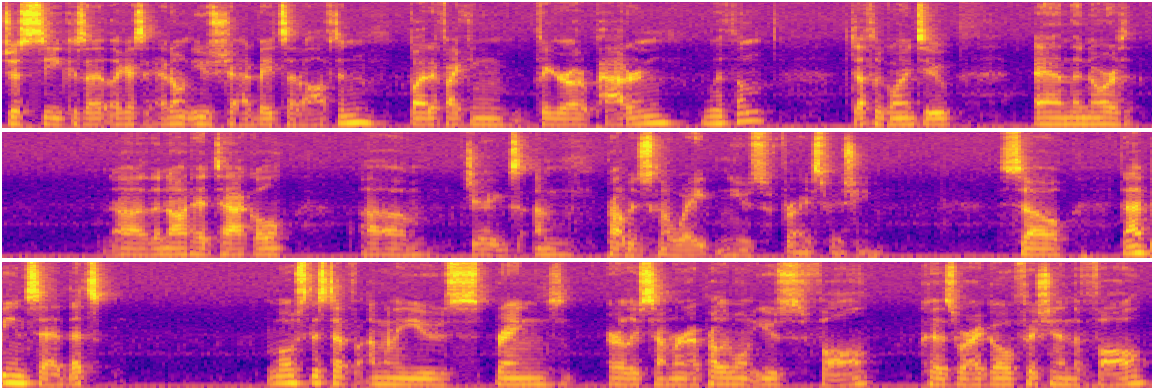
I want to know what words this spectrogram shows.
just see because I like I said I don't use shad baits that often, but if I can figure out a pattern with them, definitely going to. And the north, uh, the knothead tackle um, jigs, I'm probably just gonna wait and use for ice fishing. So that being said, that's most of the stuff I'm gonna use spring, early summer. I probably won't use fall because where I go fishing in the fall,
